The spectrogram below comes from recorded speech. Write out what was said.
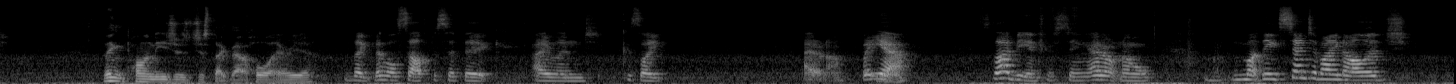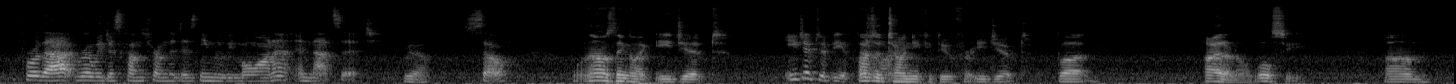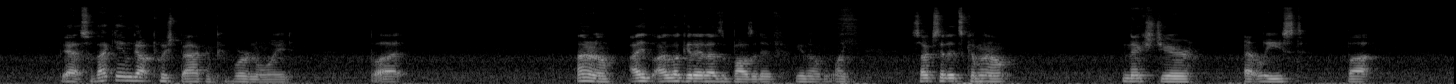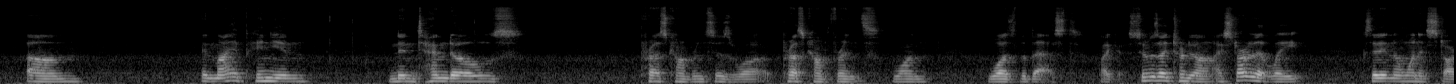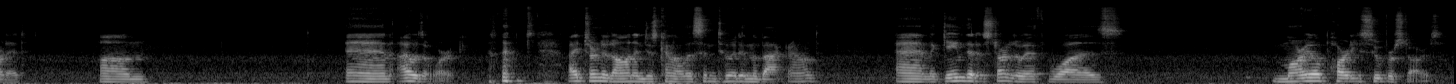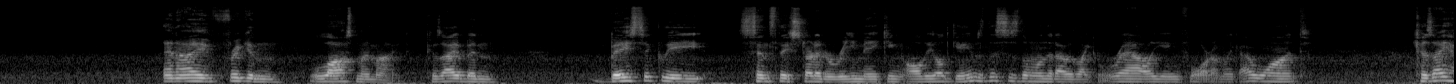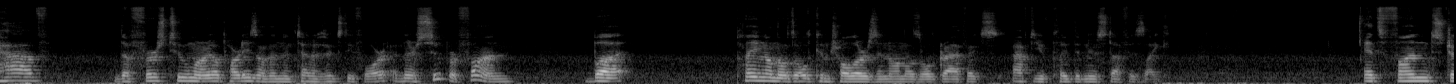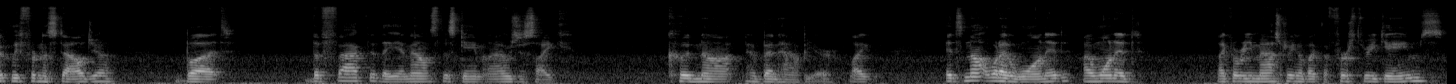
I think Polynesia is just like that whole area. Like the whole South Pacific island? Because like, I don't know, but yeah. Yeah. So that'd be interesting. I don't know. The extent of my knowledge for that really just comes from the Disney movie Moana, and that's it. Yeah. So Well, now I was thinking like Egypt. Egypt would be a fun There's a one. ton you could do for Egypt, but I don't know. We'll see. Um, yeah, so that game got pushed back and people were annoyed, but I don't know. I, I look at it as a positive. You know, like sucks that it's coming out next year, at least, but um, in my opinion, Nintendo's press conferences wa- press conference one was the best. Like as soon as I turned it on, I started it late because I didn't know when it started, um, and I was at work. I turned it on and just kind of listened to it in the background, and the game that it started with was Mario Party Superstars, and I freaking lost my mind because I've been basically since they started remaking all the old games, this is the one that I was like rallying for. I'm like, I want. Because I have the first two Mario parties on the Nintendo 64, and they're super fun, but playing on those old controllers and on those old graphics after you've played the new stuff is like it's fun strictly for nostalgia, but the fact that they announced this game and I was just like could not have been happier. Like it's not what I wanted. I wanted like a remastering of like the first 3 games.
